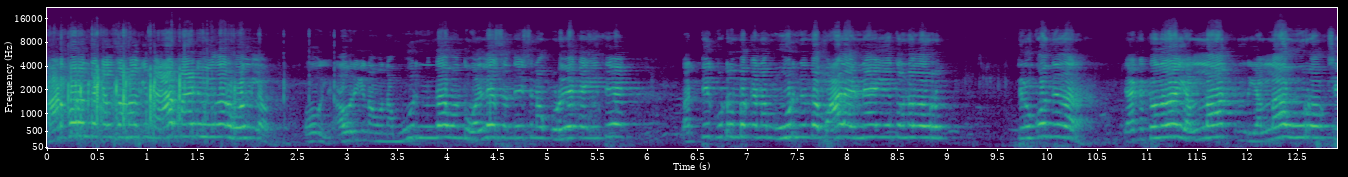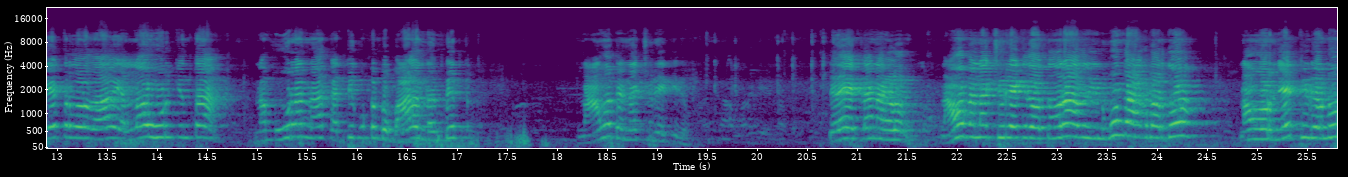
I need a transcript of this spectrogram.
ಮಾಡ್ಕೋರಂತ ಕೆಲಸ ಮಾಡಿ ಯಾರು ಮಾಡಿ ಹೋಗಿದಾರ ಹೋಗಿಲ್ಲ. ಹೋಗ್ಲಿ. ಅವ್ರಿಗೆ ನಾವು ನಮ್ಮ ಊರಿನಿಂದ ಒಂದು ಒಳ್ಳೆ ಸಂದೇಶ ನಾವು ಕೊಡ್ಬೇಕಾಗೈತಿ. ಪ್ರತಿ ಕುಟುಂಬಕ್ಕೆ ನಮ್ಮ ಊರಿನಿಂದ ಭಾಳ ಅನ್ಯಾಯ ಆಗೈತೆ ಅನ್ನೋದು ಅವರು ತಿಳ್ಕೊಂಡಿದಾರ ಯಾಕಂತಂದ್ರೆ ಎಲ್ಲಾ ಎಲ್ಲಾ ಊರ ಕ್ಷೇತ್ರದೊಳಗ, ಎಲ್ಲಾ ಊರ್ಕಿಂತ ನಮ್ಮ ಊರನ್ನ ಕತ್ತಿ ಕುಟುಂಬ ಭಾಳ ನಂಬಿತ್ತು. ನಾವ ಬೆನ್ನಾಗ ಹಾಕಿದೇವು. ಹಾಕಿದೆವು ತಿಳಿಯತ್ಲ ನಾ ಹೇಳೋದು. ನಾವ ಬೆನ್ನಾಗ ಚುರಿ ಹಾಕಿದೆವು ಅಂತಂದ್ರೆ ಅದು ಇನ್ನು ಮುಂದೆ ಆಗಬಾರ್ದು. ನಾವು ಅವ್ರನ್ನ ಎತ್ತಿಡೋನು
